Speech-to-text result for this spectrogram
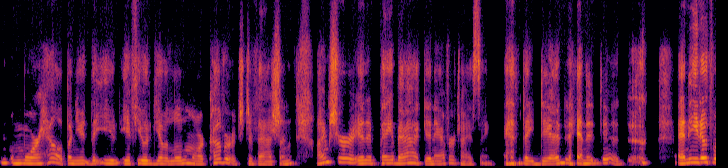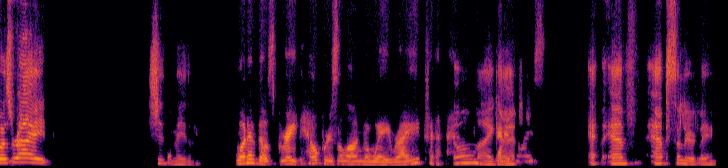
more help. And you, that you, if you would give a little more coverage to fashion, I'm sure it'd pay back in advertising. And they did, and it did. And Edith was right. She's amazing. One of those great helpers along the way, right? Oh my God. Absolutely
